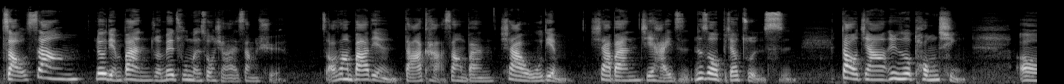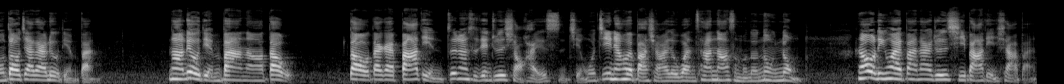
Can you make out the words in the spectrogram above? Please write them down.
早上六点半准备出门送小孩上学，早上八点打卡上班，下午五点下班接孩子。那时候比较准时到家，那时候通勤，嗯，到家大概六点半。那六点半呢，到到大概八点这段时间就是小孩的时间，我尽量会把小孩的晚餐啊什么的弄一弄。然后我另外一半大概就是七八点下班，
